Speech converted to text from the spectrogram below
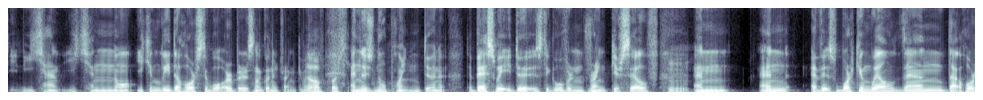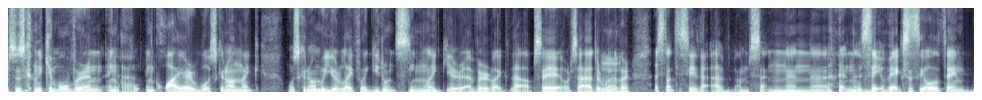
you can't, you cannot, you can lead a horse to water, but it's not going to drink. Man. No, of course. And there's no point in doing it. The best way to do it is to go over and drink yourself, Mm. and and if it's working well, then that horse is going to come over and, and Yeah. inquire what's going on, like what's going on with your life. Like you don't seem like you're ever like that upset or sad or Mm. whatever. That's not to say that I've, I'm sitting in uh, in a state of ecstasy all the time.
